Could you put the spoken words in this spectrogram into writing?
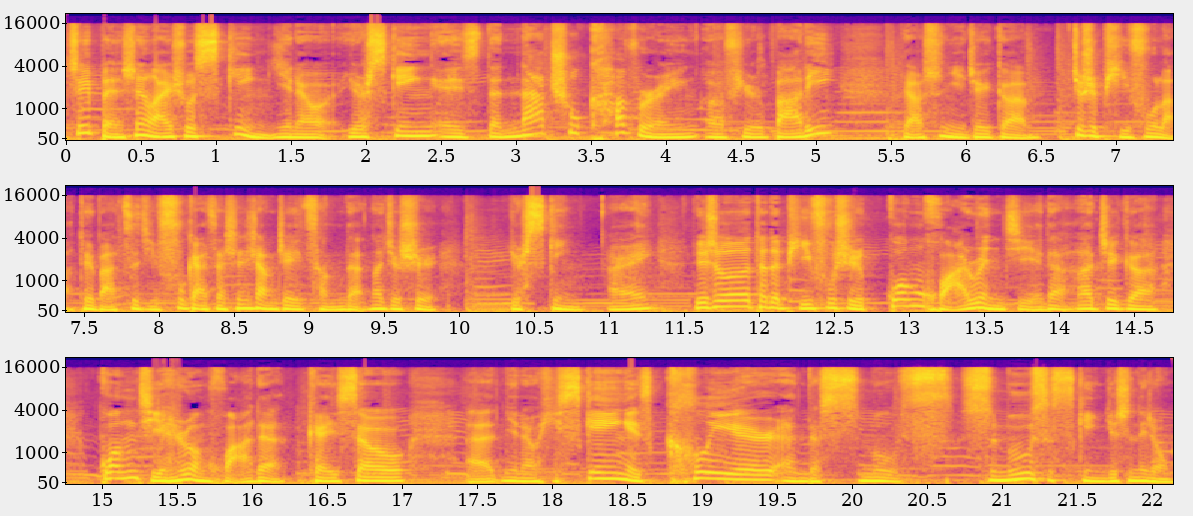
所以本身来说，skin，you know，your skin is the natural covering of your body，表示你这个就是皮肤了，对吧？自己覆盖在身上这一层的，那就是 your skin，alright？比如说她的皮肤是光滑润洁的啊，这个光洁润滑的，OK，so，呃、y o u know his skin is clear and smooth，smooth skin 就是那种。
